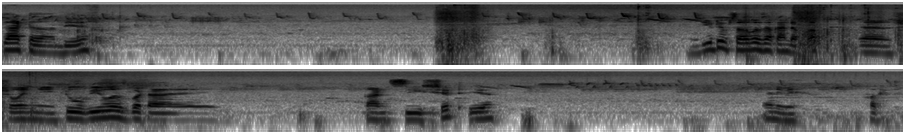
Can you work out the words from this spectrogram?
that uh, the YouTube servers are kind of fucked. Uh, showing me two viewers but I can't see shit here. Anyway fuck it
